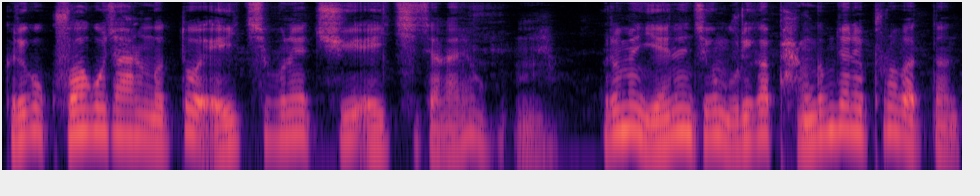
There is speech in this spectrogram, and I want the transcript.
그리고 구하고자 하는 것도 h분의gh잖아요. 음. 그러면 얘는 지금 우리가 방금 전에 풀어봤던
